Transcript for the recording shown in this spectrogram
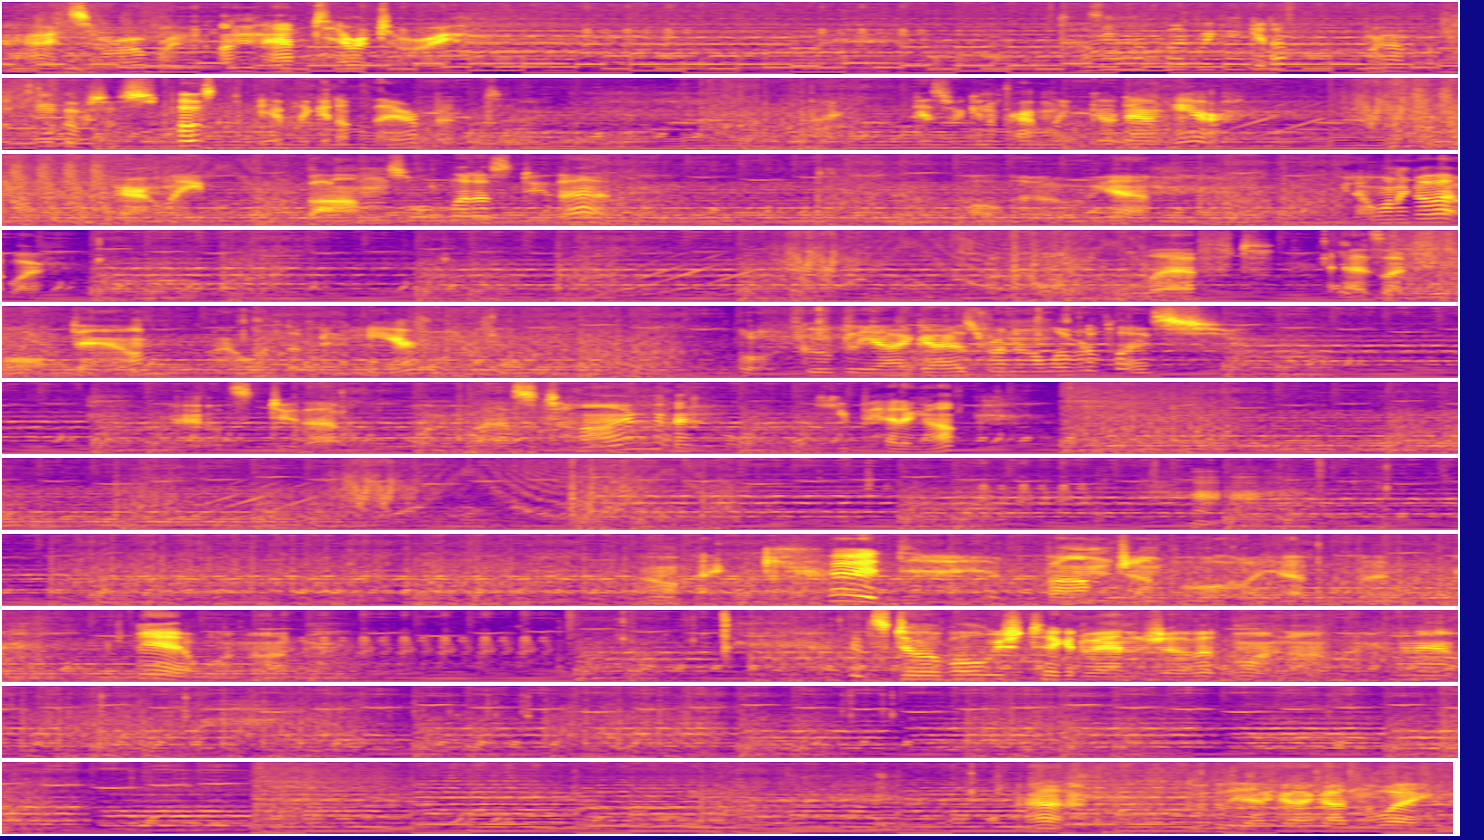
Alright, so we're over in unmapped territory. Doesn't look like we can get up. Well, we're supposed to be able to get up there, but uh, I guess we can apparently go down here. Apparently, bombs will let us do that. Although, yeah, we don't want to go that way. Left, as I fall down, I'll end up in here. Little googly eye guys running all over the place. Alright, let's do that one last time, and keep heading up. Take advantage of it, why not? Yeah. Ah, googly eye guy got in the way.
